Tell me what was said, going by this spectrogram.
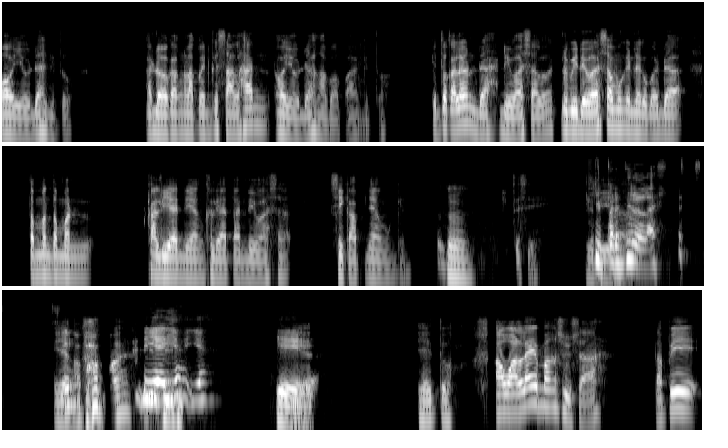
oh ya udah gitu. Ada orang ngelakuin kesalahan, oh ya udah nggak apa-apa gitu. Itu kalian udah dewasa banget, lebih dewasa mungkin daripada teman-teman kalian yang kelihatan dewasa sikapnya mungkin. Mmm. Gitu sih. Jadi ya Diperjelas. ya nggak apa-apa. Iya iya iya. Iya. Iya. Ya itu. Awalnya emang susah, tapi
